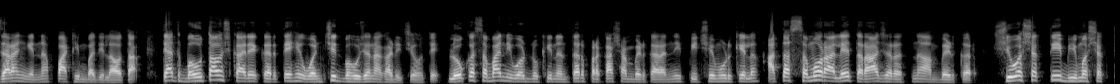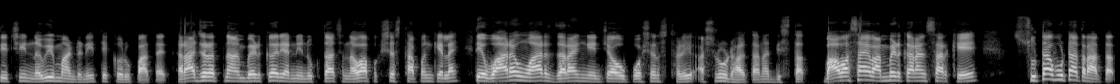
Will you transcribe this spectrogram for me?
जरांगेंना पाठिंबा दिला होता. त्यात बहुतांश कार्यकर्ते हे वंचित बहुजन आघाडीचे होते. लोकसभा निवडणुकीनंतर प्रकाश आंबेडकरांनी पिछेमूड केलं. आता समोर आलेत राजरत्न आंबेडकर. शिवशक्ती भीमशक्तीची नवी मांडणी ते करू पाहतायत. राजरत्न आंबेडकर यांनी नुकताच नवा पक्ष स्थापन केलाय. ते वारंवार जरांग यांच्या उपोषण स्थळी अश्रू ढाळताना दिसतात. बाबासाहेब आंबेडकरांसारखे सुटाबुटात राहतात.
